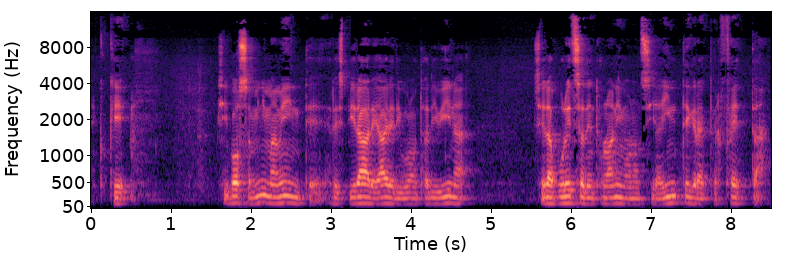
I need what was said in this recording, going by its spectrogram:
ecco, che si possa minimamente respirare aria di volontà divina se la purezza dentro l'animo non sia integra e perfetta,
